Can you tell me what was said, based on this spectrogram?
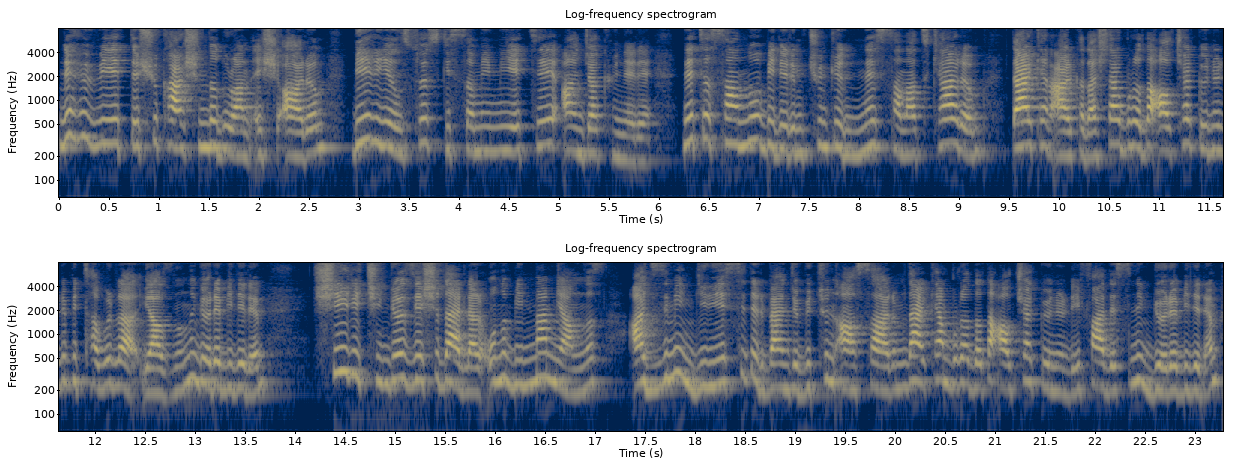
ne hüviyette şu karşımda duran eşarım, bir yıl söz ki samimiyeti ancak hüneri. Ne tasannu bilirim çünkü ne sanatkarım derken arkadaşlar burada alçak gönüllü bir tavırla yazdığını görebilirim. Şiir için gözyaşı derler onu bilmem yalnız Aczimin giryesidir bence bütün asarım derken burada da alçak gönüllü ifadesini görebilirim.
